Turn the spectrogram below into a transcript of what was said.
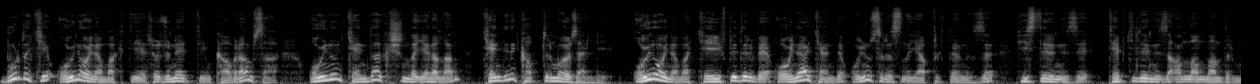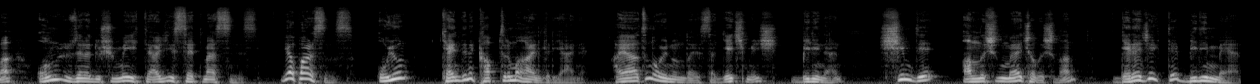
Buradaki oyun oynamak diye sözünü ettiğim kavramsa oyunun kendi akışında yer alan kendini kaptırma özelliği. Oyun oynamak keyiflidir ve oynarken de oyun sırasında yaptıklarınızı, hislerinizi, tepkilerinizi anlamlandırma, onun üzerine düşünme ihtiyacı hissetmezsiniz. Yaparsınız. Oyun kendini kaptırma halidir yani. Hayatın oyununda ise geçmiş, bilinen, şimdi anlaşılmaya çalışılan, gelecekte bilinmeyen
